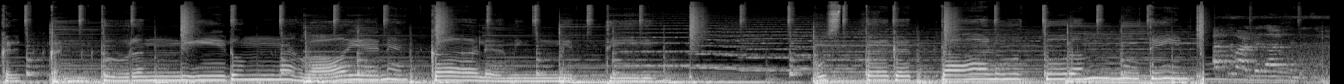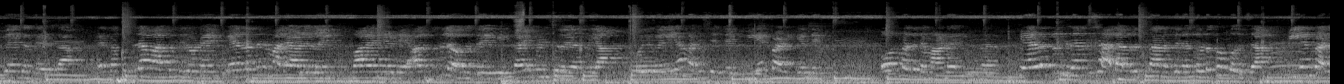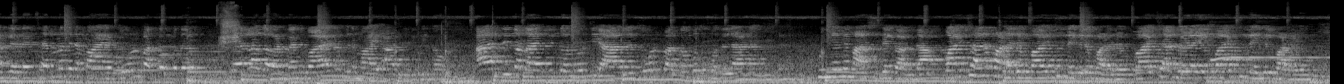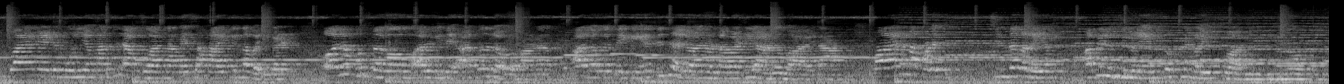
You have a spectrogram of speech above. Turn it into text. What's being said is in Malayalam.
അക്ഷരപ്പൂവുകൾ കുഞ്ഞിന്റെ മാസത്തെ കവിത വായിച്ചാലും വളരും വായിച്ചില്ലെങ്കിലും വളരും. വായിച്ചാൽ വിളയും വായിച്ചില്ലെങ്കിൽ വളയും. വായനയുടെ മൂല്യം മനസ്സിലാക്കുവാൻ നമ്മെ സഹായിക്കുന്ന വരികൾ. ഓരോ പുസ്തകവും അറിവിന്റെ അത്ഭുത ലോകമാണ് ആ ലോകത്തേക്ക് എത്തിച്ചേരുവാനുള്ള വഴിയാണ് വായന. വായന നമ്മുടെ ചിന്തകളെയും അഭിരുചികളെയും സ്വപ്നങ്ങളെയും സ്വാധീനിക്കുന്നു.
